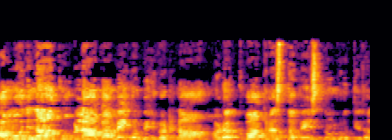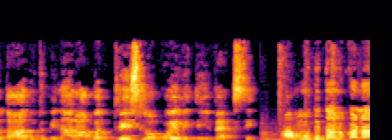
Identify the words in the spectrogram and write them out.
આમોદના કોબલા ગામે ગંભીર ઘટના. હડકવાગ્રસ્ત ભેંસનું મૃત્યુ થતા દૂધ પીનારા બત્રીસ લોકોએ લીધી વેક્સિન. આમોદ તાલુકાના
